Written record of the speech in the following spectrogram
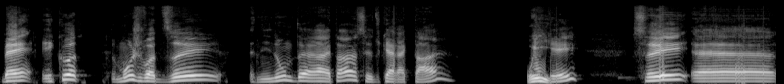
Ben, écoute, moi, je vais te dire, Nino Niederreiter, c'est du caractère. Oui. OK? C'est euh,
